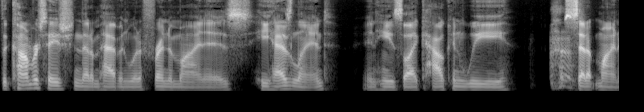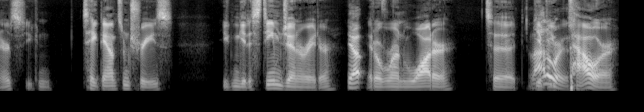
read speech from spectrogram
the conversation that I'm having with a friend of mine is he has land and he's like, how can we set up miners? You can take down some trees, you can get a steam generator. Yep. It'll run water to give you power,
